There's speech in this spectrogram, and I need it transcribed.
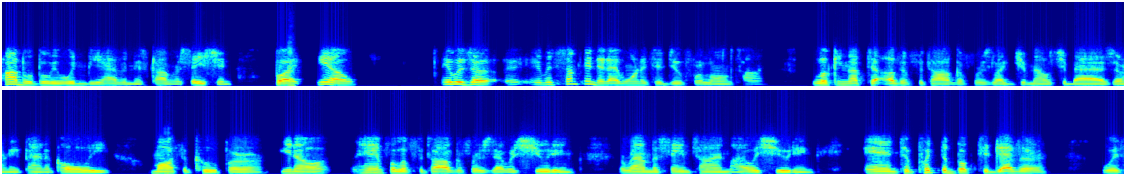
probably wouldn't be having this conversation. But, you know, it was a it was something that I wanted to do for a long time. Looking up to other photographers like Jamel Shabazz, Ernie Paniccioli, Martha Cooper, you know, a handful of photographers that were shooting around the same time I was shooting. And to put the book together with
